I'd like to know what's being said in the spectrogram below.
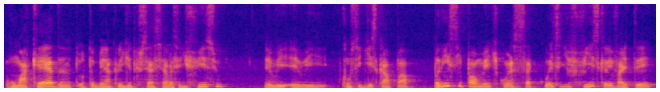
uma queda, eu também acredito que o CSA vai ser difícil ele, ele conseguir escapar, principalmente com essa sequência difícil que ele vai ter.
